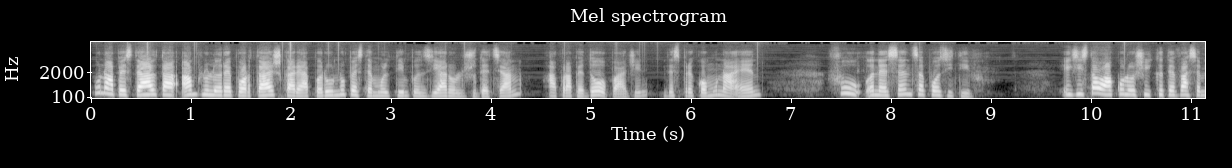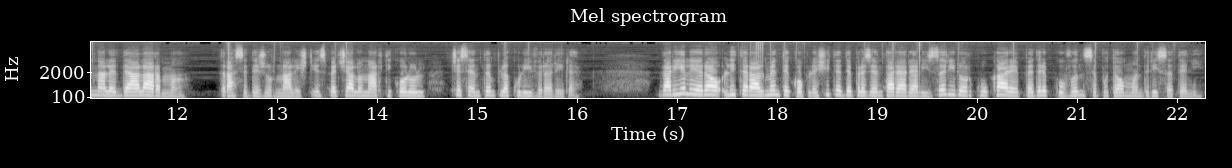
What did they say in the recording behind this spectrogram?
Una peste alta, amplul reportaj care a apărut nu peste mult timp în ziarul județean, aproape două pagini, despre comuna N, fu în esență pozitiv. Existau acolo și câteva semnale de alarmă trase de jurnaliști, în special în articolul Ce se întâmplă cu livrările. Dar ele erau literalmente copleșite de prezentarea realizărilor cu care, pe drept cuvânt, se puteau mândri sătenii.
